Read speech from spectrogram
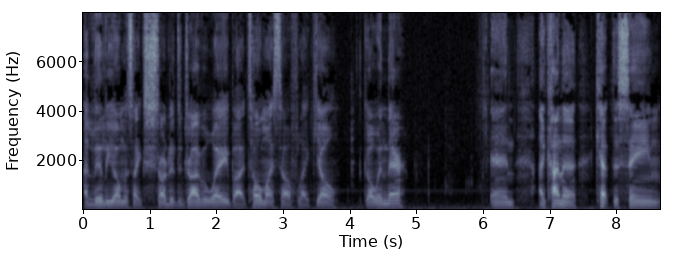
I literally almost like started to drive away, but I told myself like, "Yo, go in there." And I kind of kept the same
